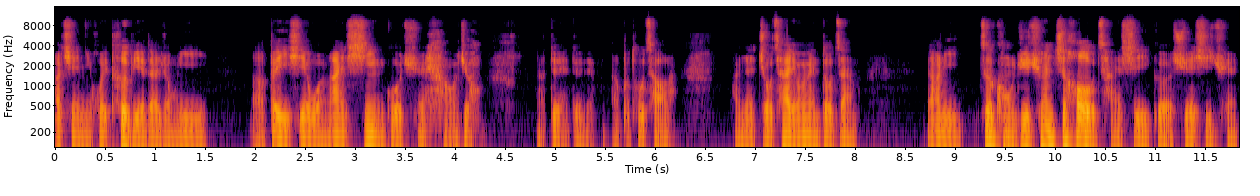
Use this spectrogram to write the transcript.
而且你会特别的容易啊被一些文案吸引过去，然后就啊，对对对啊，不吐槽了，反正韭菜永远都在嘛。然后你这恐惧圈之后才是一个学习圈，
